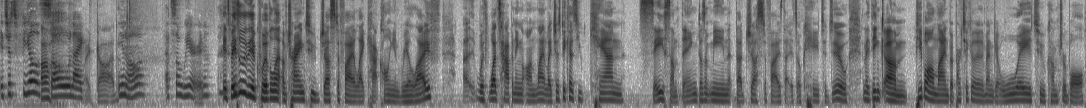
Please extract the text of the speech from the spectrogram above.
it just feels oh, so like, my God, you know, that's so weird. It's basically the equivalent of trying to justify like catcalling in real life uh, with what's happening online. Like just because you can say something doesn't mean that justifies that it's okay to do. And I think um, people online, but particularly men, get way too comfortable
